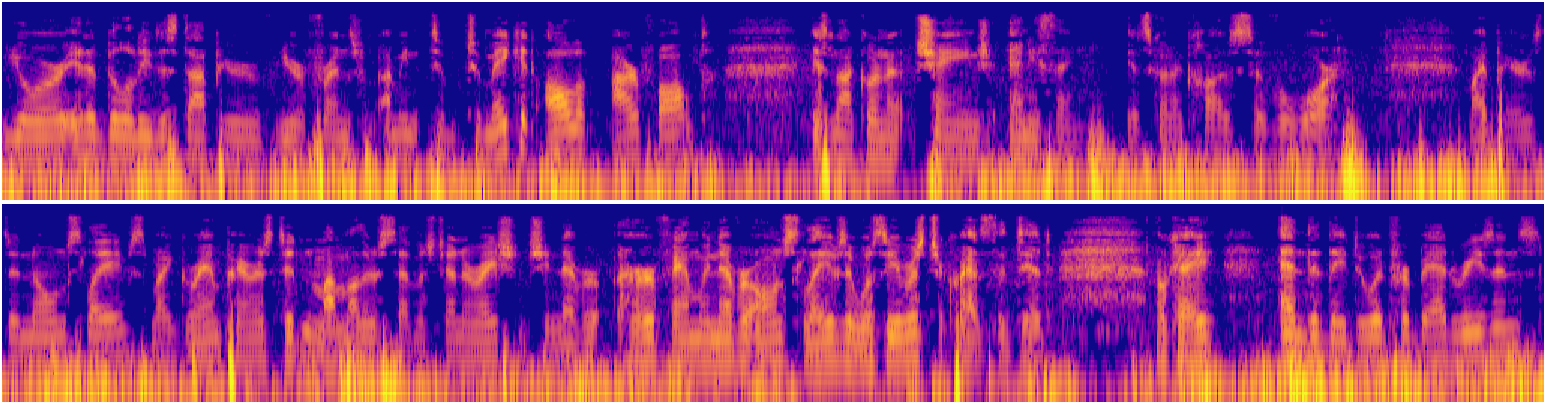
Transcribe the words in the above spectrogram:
your inability to stop your your friends from. I mean, to to make it all of our fault is not going to change anything. It's going to cause civil war. My parents didn't own slaves. My grandparents didn't. My mother's seventh generation. She never, her family never owned slaves. It was the aristocrats that did. Okay? And did they do it for bad reasons?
